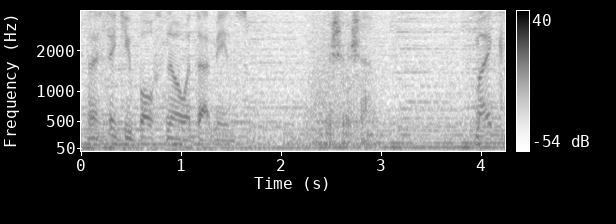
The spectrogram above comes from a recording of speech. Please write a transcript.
And I think you both know what that means. For sure, chef. Mike,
